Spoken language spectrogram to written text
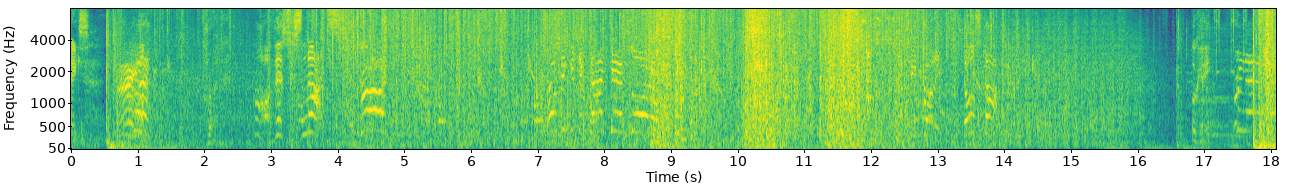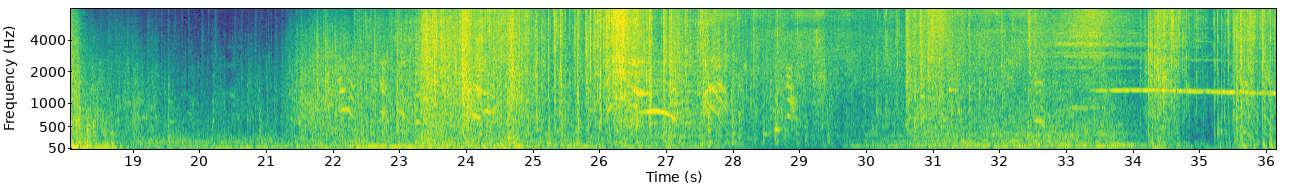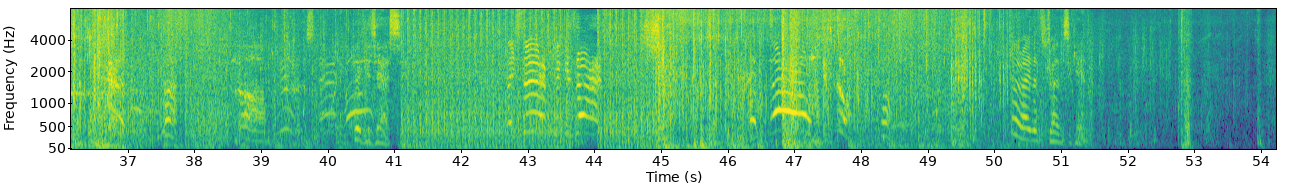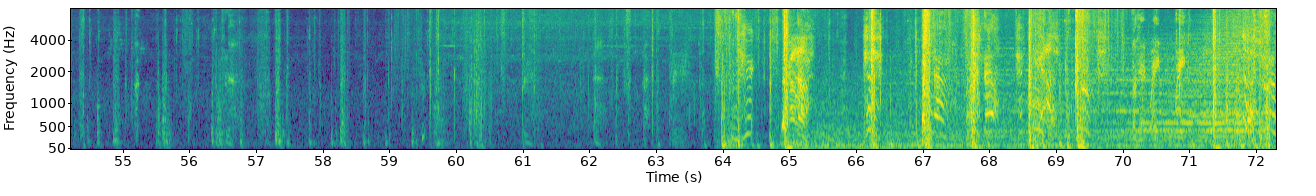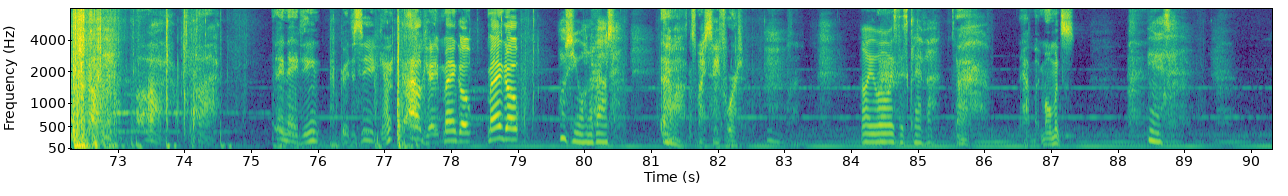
Run! Oh, this is nuts! ass in. Hey, Sam, kick his ass! All right, let's try this again. Ah! To see you again. Okay, Mango. Mango. What are you on about? Oh, it's my safe word. Are you always this clever? I Have my moments. Yes.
